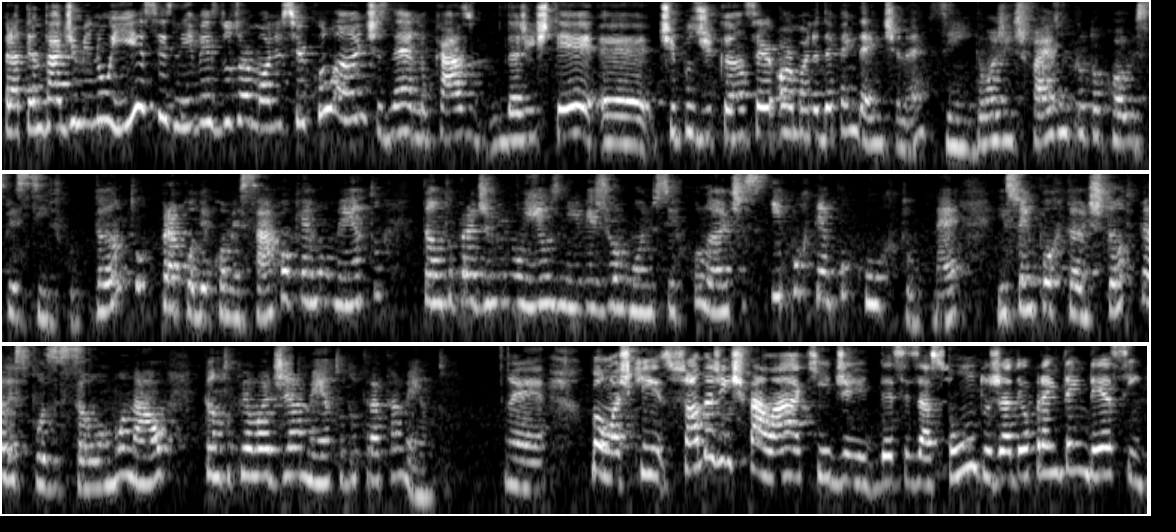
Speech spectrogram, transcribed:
para tentar diminuir esses níveis dos hormônios circulantes, né? No caso da gente ter é, tipos de câncer hormônio dependente, né? Sim, então a gente faz um protocolo específico tanto para poder começar a qualquer momento tanto para diminuir os níveis de hormônios circulantes e por tempo curto, né? Isso é importante tanto pela exposição hormonal, tanto pelo adiamento do tratamento. É. Bom, acho que só da gente falar aqui de, desses assuntos já deu para entender assim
